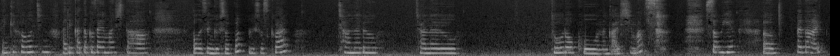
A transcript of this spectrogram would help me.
thank you for watching ありがとうございました always in your support please subscribe チャンネルチャンネル登録をお願いします so yeah、um, bye bye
